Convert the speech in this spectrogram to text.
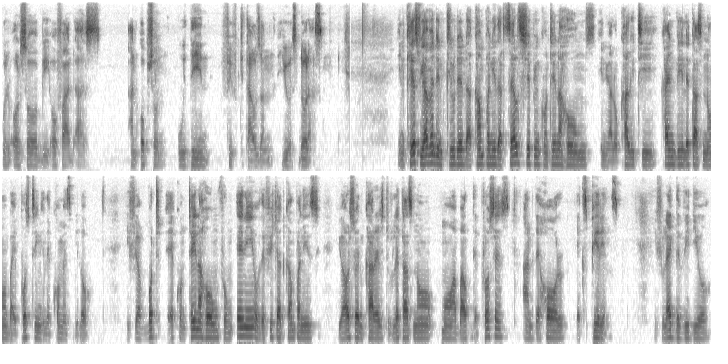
will also be offered as an option within 50,000 US dollars. In case you haven't included a company that sells shipping container homes in your locality, kindly let us know by posting in the comments below. If you have bought a container home from any of the featured companies, you are also encouraged to let us know more about the process and the whole experience. If you like the video,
